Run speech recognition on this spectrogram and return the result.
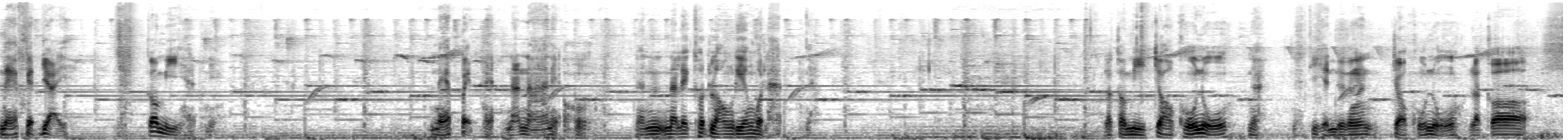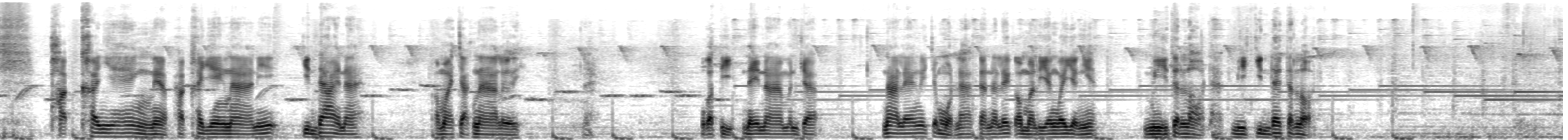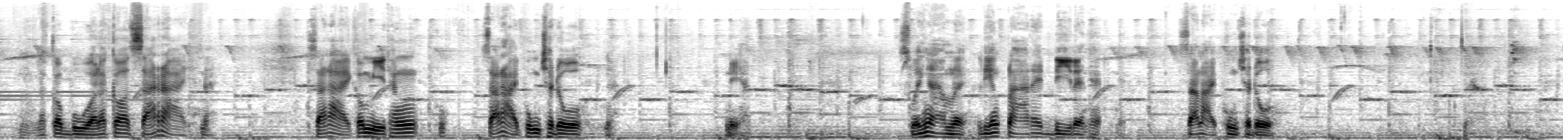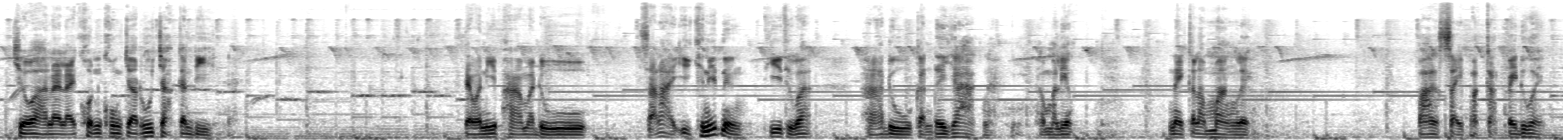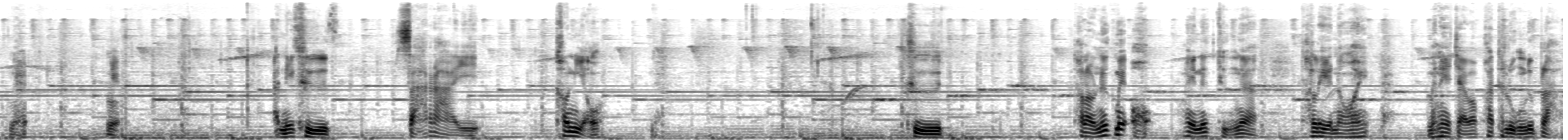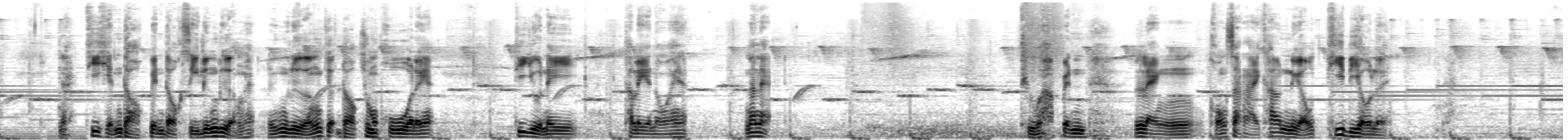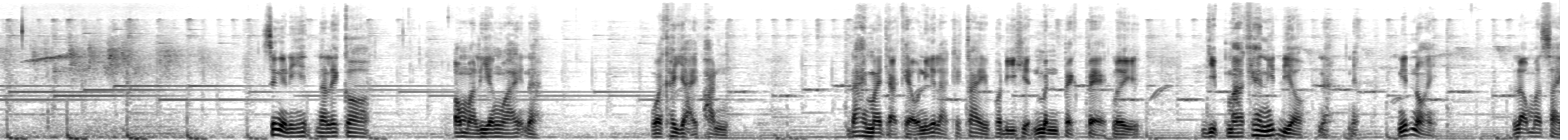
แหนเป็ดใหญ่ ก็มีฮะนี่แหนเป็ดเนี่ยหนาๆเนี่ยโอ้โหนั้นนาเล็กทดลองเลี้ยงหมดแล้วฮะแล้วก็มีจอกหูหนูนะที่เห็นอยู่ตรงนั้นจอกหูหนู แล้วก็ผักขะแยงเนี่ยผักขะแยงนานี้กินได้นะ เอามาจากนาเลยนะปกติในนามันจะหน้าแรงนี่จะหมดแล้วแต่นาเล็กเอามาเลี้ยงไว้อย่างเงี้ยมีตลอดฮะมีกินได้ตลอด แล้วก็บัวแล้วก็สาหร่ายนะสาหร่ายก็มีทั้งสาหร่ายพุงชะโดนะนี่ครับสวยงามเลยเลี้ยงปลาได้ดีเลยเนี่ยสาหร่ายพุงชะโด เชื่อว่าหลาย ๆ คนคงจะรู้จักกันดีนะแต่วันนี้พามาดูสาหร่ายอีกชนิดหนึ่งที่ถือว่าหาดูกันได้ยากนะนี่เอามาเลี้ยงในกระมังเลย ปลาใส่ปลากัดไปด้วยนะฮะเนี่ยอันนี้คือสาหร่ายข้าวเหนียวนะคือถ้าเรานึกไม่ออกให้นึกถึงอะทะเลน้อยนะไม่แน่ใจว่าพัทลุงหรือเปล่านะที่เห็นดอกเป็นดอกสีเหลืองๆฮะเหลืองๆจะดอกชมพูอะไรเงี้ยที่อยู่ในทะเลน้อย นั่นแหละ ถือว่าเป็น แหล่งของสาหร่ายข้าวเหนียวที่เดียวเลย ซึ่งอันนี้นาเล็กก็เอามาเลี้ยงไว้นะ ไว้ขยายพันธุ์ ได้มาจากแถวนี้แหละใกล้ๆ พอดีเห็นมันแปลกๆเลย หยิบมาแค่นิดเดียวนะเนี่ยนิดหน่อย แล้วมาใส่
